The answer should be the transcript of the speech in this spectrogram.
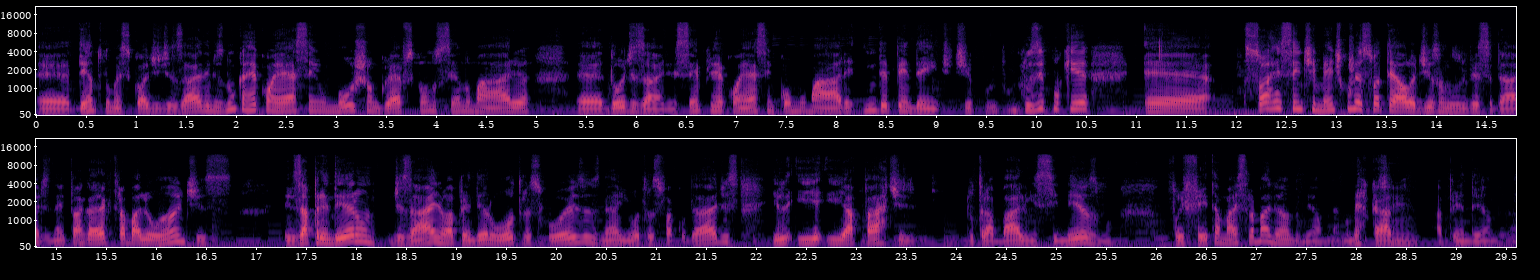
é, dentro de uma escola de design, eles nunca reconhecem o motion graphics como sendo uma área é, do design. Eles sempre reconhecem como uma área independente, tipo, inclusive porque é, só recentemente começou a ter aula disso nas universidades, né? Então a galera que trabalhou antes eles aprenderam design, ou aprenderam outras coisas, né, em outras faculdades, e, e, e, a parte do trabalho em si mesmo foi feita mais trabalhando mesmo, né, no mercado, Sim. aprendendo, né.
